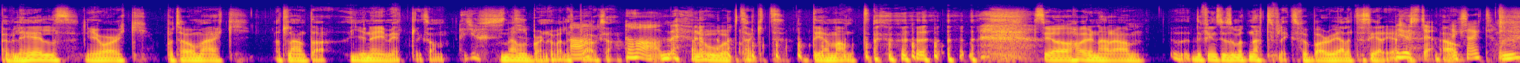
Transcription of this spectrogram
Beverly Hills, New York, Potomac, Atlanta, you name it. Liksom. Just. Melbourne är väldigt bra Ja. också. Aha, En oupptäckt diamant. så jag har ju den här, um, det finns ju som ett Netflix för bara reality-serier. just det, Ja, exakt. Mm.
